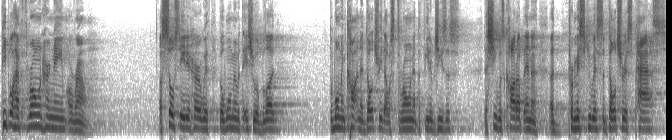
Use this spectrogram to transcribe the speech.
people have thrown her name around, associated her with the woman with the issue of blood, the woman caught in adultery that was thrown at the feet of Jesus, that she was caught up in a, a promiscuous, adulterous past.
